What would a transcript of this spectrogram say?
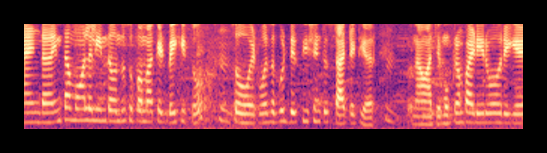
and ಇಂಥ ಮಾಲಲ್ಲಿ ಇಂಥ ಒಂದು ಸೂಪರ್ ಮಾರ್ಕೆಟ್ ಬೇಕಿತ್ತು so it was a good decision to start it here so ನಾವು ಆಚೆ ಮುಕ್ರಂಪಾಡಿ ಇರುವವರಿಗೆ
